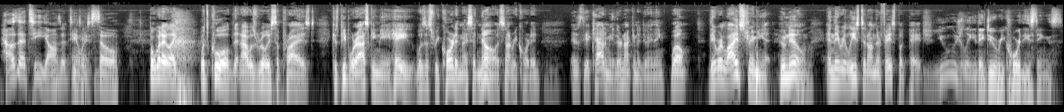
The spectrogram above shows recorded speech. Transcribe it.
How's that tea, y'all? How's that tea anyway, tasting? so But what I like, what's cool that I was really surprised because people were asking me, "Hey, was this recorded?" And I said, "No, it's not recorded. And it's the Academy. They're not going to do anything." Well, they were live streaming it. Who knew? Mm-hmm. And they released it on their Facebook page. usually they do record these things,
